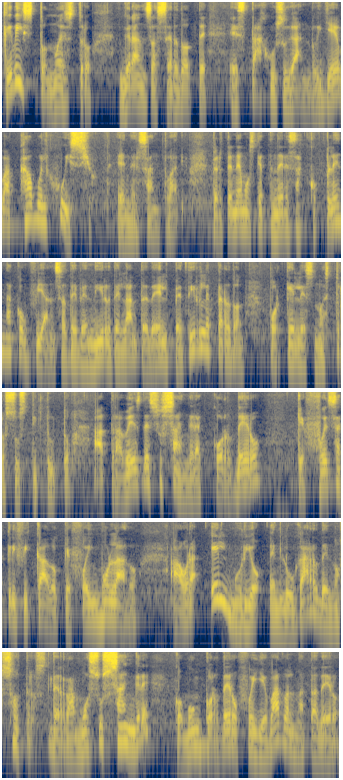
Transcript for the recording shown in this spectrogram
Cristo, nuestro gran sacerdote, está juzgando y lleva a cabo el juicio en el santuario. Pero tenemos que tener esa plena confianza de venir delante de Él, pedirle perdón, porque Él es nuestro sustituto. A través de su sangre, cordero que fue sacrificado, que fue inmolado, ahora Él murió en lugar de nosotros, derramó su sangre como un cordero fue llevado al matadero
